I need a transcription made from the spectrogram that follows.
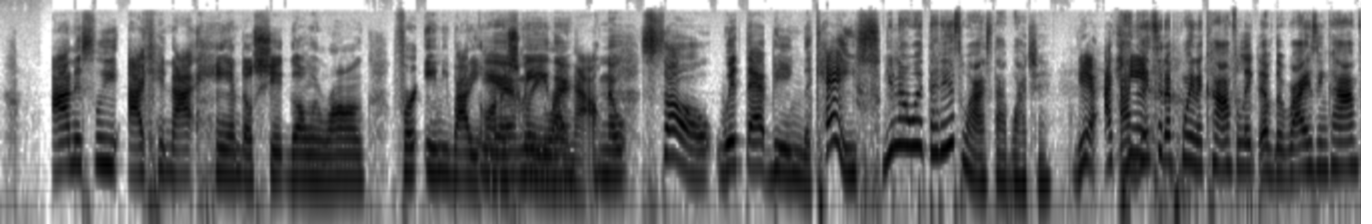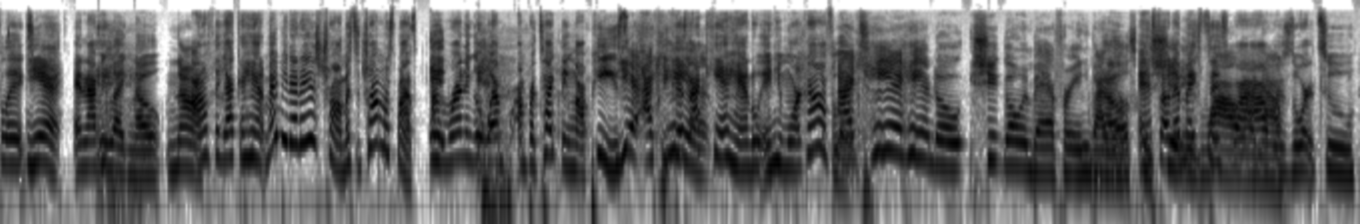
honestly, I cannot handle shit going wrong for anybody on Yeah, a me screen right now. Nope. So with that being the case, You know what? That is why I stopped watching. yeah, I I can't. get to the point of conflict of the rising conflict. Yeah. And I'd be like, no, No. I don't think I can handle. Maybe that is trauma. It's a trauma response. It- I'm running away. I'm, I'm protecting my peace. Yeah, I can't because I can't. handle any more conflict. I can't handle shit going bad for anybody No. else. And so that makes sense why right I now. resort to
